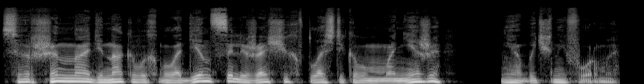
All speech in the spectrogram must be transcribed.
совершенно одинаковых младенца, лежащих в пластиковом манеже необычной формы.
